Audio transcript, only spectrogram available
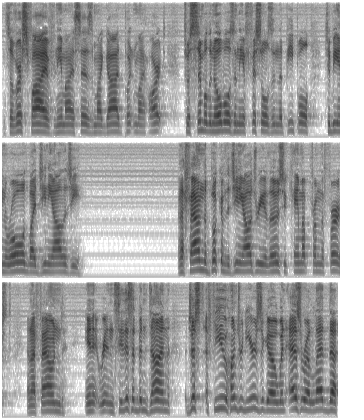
And so, verse 5, Nehemiah says, My God put in my heart to assemble the nobles and the officials and the people to be enrolled by genealogy. And I found the book of the genealogy of those who came up from the first, and I found in it written. See, this had been done just a few hundred years ago, when Ezra led the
